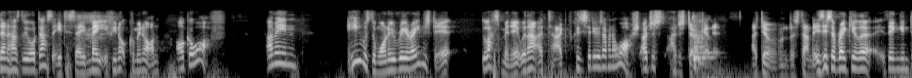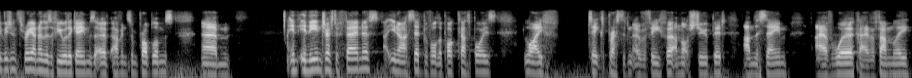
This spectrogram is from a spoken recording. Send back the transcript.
then has the audacity to say, "Mate, if you're not coming on, I'll go off." I mean, he was the one who rearranged it last minute without a tag because he said he was having a wash. I just, I just don't get it. I don't understand it. Is this a regular thing in Division Three? I know there's a few other games that are having some problems. Um, in, in the interest of fairness, you know, I said before the podcast, boys, life takes precedent over FIFA. I'm not stupid. I'm the same. I have work, I have a family.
